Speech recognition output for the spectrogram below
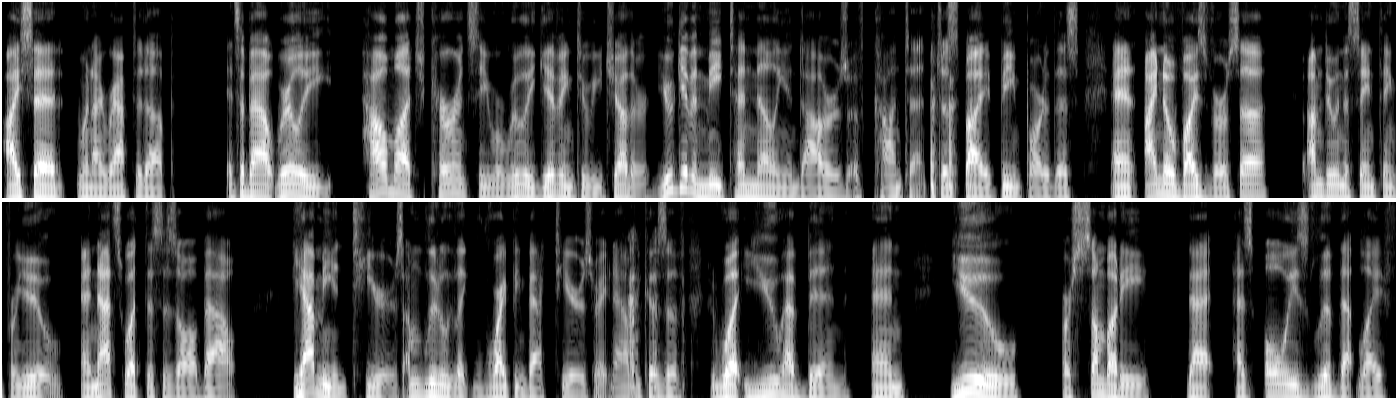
I said when I wrapped it up, it's about really how much currency we're really giving to each other. You're giving me $10 million of content just by being part of this. And I know vice versa. I'm doing the same thing for you. And that's what this is all about. You have me in tears. I'm literally like wiping back tears right now because of what you have been. And you are somebody that has always lived that life,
